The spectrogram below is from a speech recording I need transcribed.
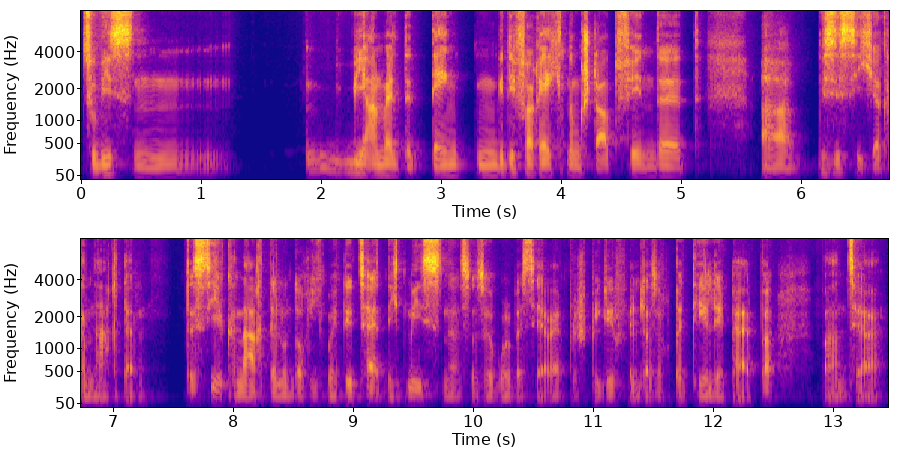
zu wissen, wie Anwälte denken, wie die Verrechnung stattfindet, das ist sicher kein Nachteil. Das ist sicher kein Nachteil und auch ich möchte die Zeit nicht missen. Also sowohl bei Serien, bei Spiegelfeld als auch bei DLE Piper waren sehr,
